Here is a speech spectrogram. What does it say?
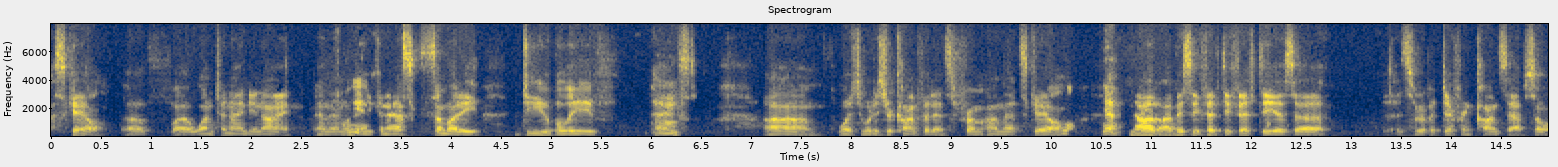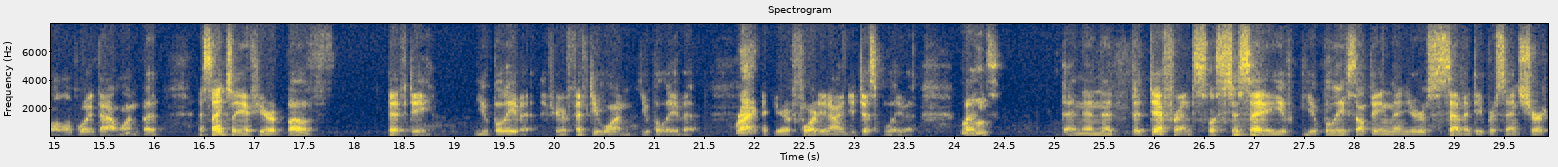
a scale of uh, one to ninety nine, and then oh, yeah. you can ask somebody, "Do you believe mm-hmm. X?" Um, what what is your confidence from on that scale? Yeah. Now, obviously, 50-50 is a it's sort of a different concept, so I'll avoid that one. But essentially, if you're above 50, you believe it. If you're 51, you believe it. Right. If you're 49, you disbelieve it. But mm-hmm. and then the, the difference, let's just say you you believe something, then you're 70% sure,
